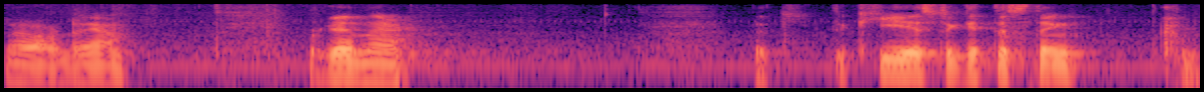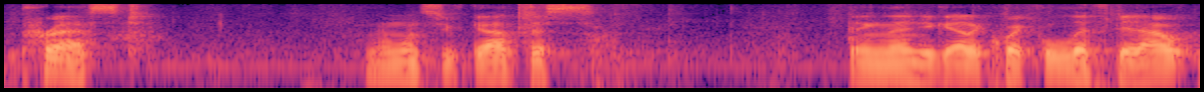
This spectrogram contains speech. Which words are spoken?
Oh damn. We're getting there. The, the key is to get this thing compressed. And then once you've got this thing, then you got to quick lift it out.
